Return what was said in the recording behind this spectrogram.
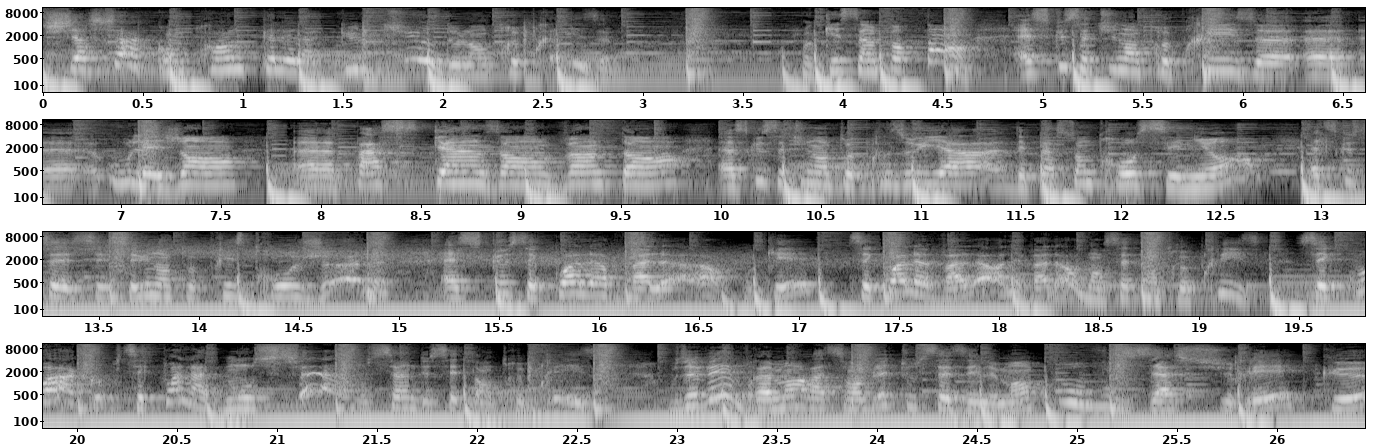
cherchez à comprendre quelle est la culture de l'entreprise. Ok, c'est important. Est-ce que c'est une entreprise euh, euh, où les gens euh, passent 15 ans, 20 ans? Est-ce que c'est une entreprise où il y a des personnes trop seniors? Est-ce que c'est une entreprise trop jeune? Est-ce que c'est quoi leur valeur Ok, c'est quoi les valeurs Les valeurs dans cette entreprise? C'est quoi, c'est quoi l'atmosphère au sein de cette entreprise? Vous devez vraiment rassembler tous ces éléments pour vous assurer que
